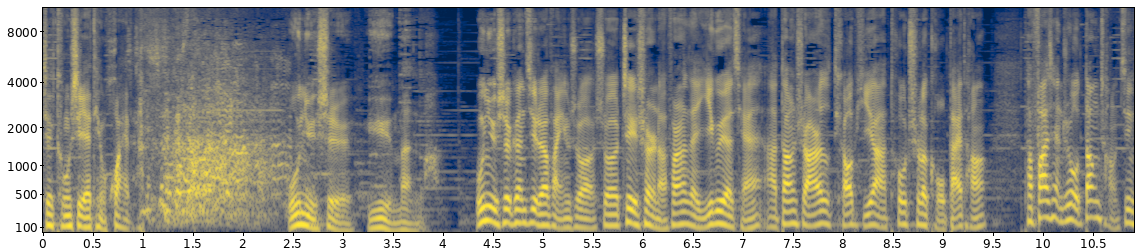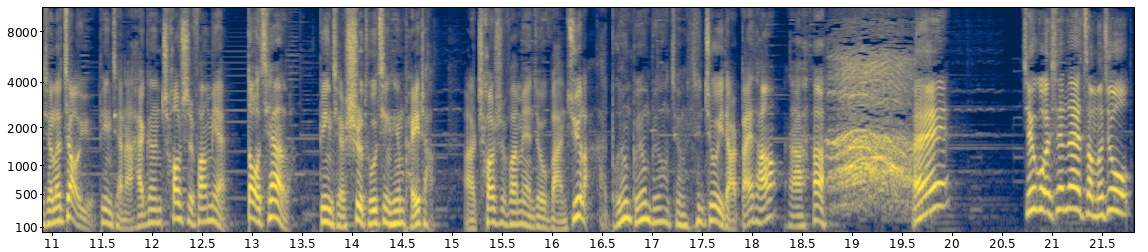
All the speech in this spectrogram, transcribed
这同事也挺坏的。吴女士郁闷了。吴女士跟记者反映说：“说这事儿呢发生在一个月前啊，当时儿子调皮啊，偷吃了口白糖。她发现之后，当场进行了教育，并且呢还跟超市方面道歉了，并且试图进行赔偿啊。超市方面就婉拒了，不用不用不用，就就一点白糖啊。哎，结果现在怎么就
